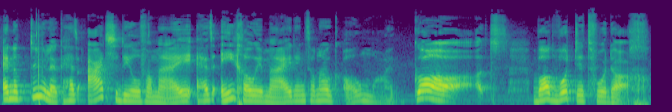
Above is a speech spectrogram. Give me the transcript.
En natuurlijk, het aardse deel van mij, het ego in mij, denkt dan ook: oh my god, wat wordt dit voor dag?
